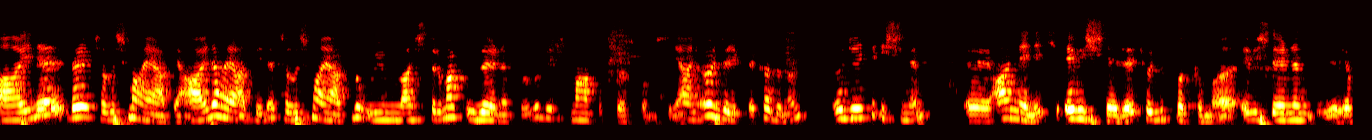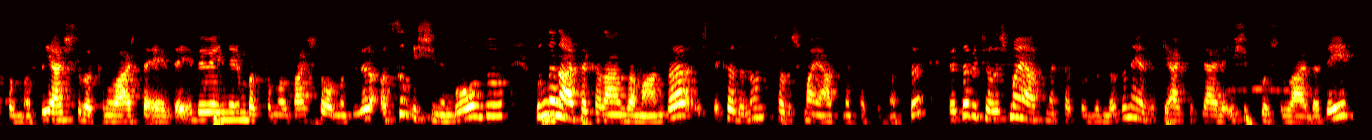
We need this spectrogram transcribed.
aile ve çalışma hayatı, yani aile hayatıyla çalışma hayatını uyumlaştırmak üzerine kurulu bir mantık söz konusu. Yani öncelikle kadının, öncelikle işinin e, annelik, ev işleri, çocuk bakımı, ev işlerinin e, yapılması, yaşlı bakımı varsa evde, ebeveynlerin bakımı başta olmak üzere asıl işinin bu olduğu, bundan arta kalan zamanda işte kadının çalışma hayatına katılması ve tabii çalışma hayatına katıldığında da ne yazık ki erkeklerle eşit koşullarda değil,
